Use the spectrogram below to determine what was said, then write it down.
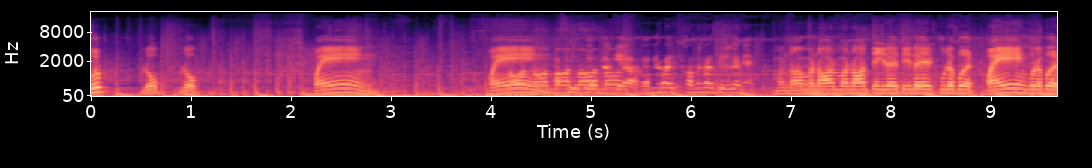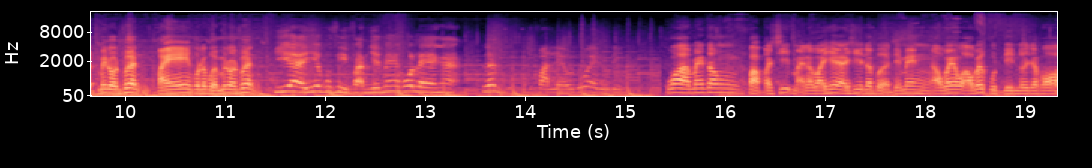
ปึ๊บหลบหลบเป้งเป้นอนงนอนนอนนอนอยู่ตัวเดียวเขาไม่ค่อยเขาไม่ค่อยซื้อกันไงมันนอนมานอนมานอนตีเลยตีเลยกูระเบิดเป้งกูระเบิดไม่โดนเพื่อนเป้งกูระเบิดไม่โดนเพื่อนเฮียเฮียกูสีฟันเย็นแม่โคตรแรงอะเพื่อนฟันเร็วด้วยดูดิ ว่าแม่งต้องปรับอาชีพใหม่แล้วไว้ใช่อาชีพระเบิดที่แม่งเอาไว้เอาไว้ขุดดินโดยเฉพาะ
